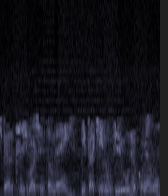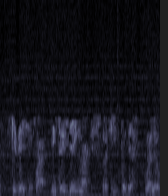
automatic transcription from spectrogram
Espero que vocês gostem também. E para quem não viu, recomendo que veja, claro. Em 3D e IMAX, para quem puder. Valeu.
